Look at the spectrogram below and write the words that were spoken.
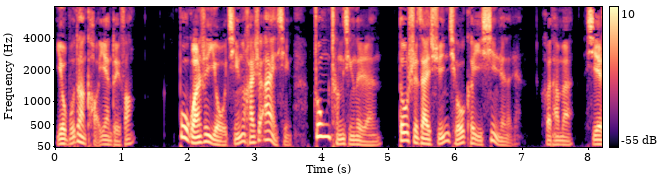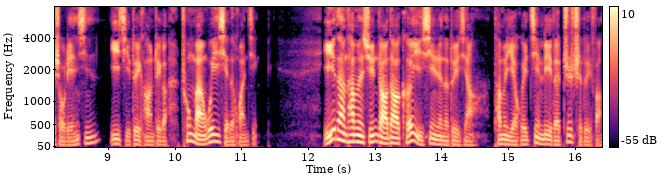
又不断考验对方。不管是友情还是爱情，忠诚型的人都是在寻求可以信任的人，和他们。携手连心，一起对抗这个充满威胁的环境。一旦他们寻找到可以信任的对象，他们也会尽力的支持对方，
